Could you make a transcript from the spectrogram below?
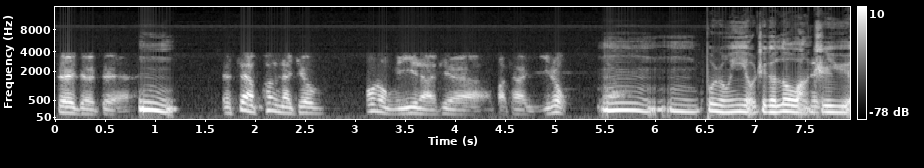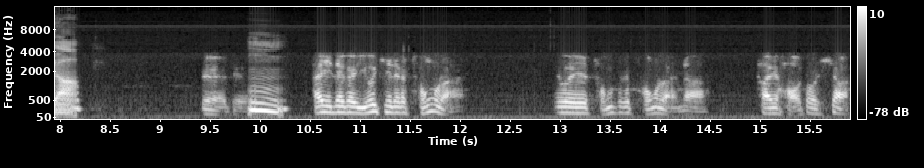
对对对，嗯呃这样碰呢就不容易呢就把它遗漏。嗯嗯，不容易有这个漏网之鱼啊。对对，嗯还有那个，尤其那个虫卵，因为虫这个虫卵呢，它有好多下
